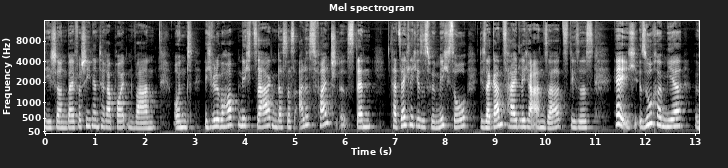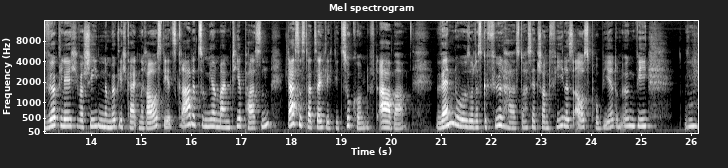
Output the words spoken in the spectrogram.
die schon bei verschiedenen Therapeuten waren. Und ich will überhaupt nicht sagen, dass das alles falsch ist, denn tatsächlich ist es für mich so, dieser ganzheitliche Ansatz, dieses, hey, ich suche mir wirklich verschiedene Möglichkeiten raus, die jetzt gerade zu mir und meinem Tier passen, das ist tatsächlich die Zukunft. Aber wenn du so das Gefühl hast, du hast jetzt schon vieles ausprobiert und irgendwie hm,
